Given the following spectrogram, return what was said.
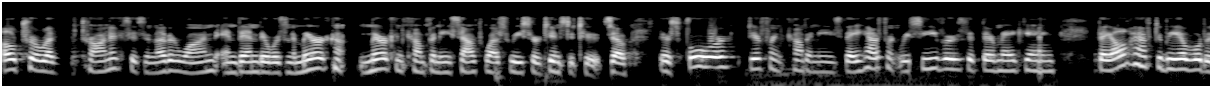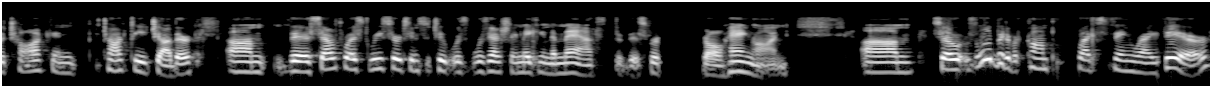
Ultra Electronics is another one, and then there was an American American company, Southwest Research Institute. So there's four different companies. They have different receivers that they're making. They all have to be able to talk and talk to each other. Um, the Southwest Research Institute was was actually making the mast that this would all hang on. Um, so it was a little bit of a complex thing right there.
